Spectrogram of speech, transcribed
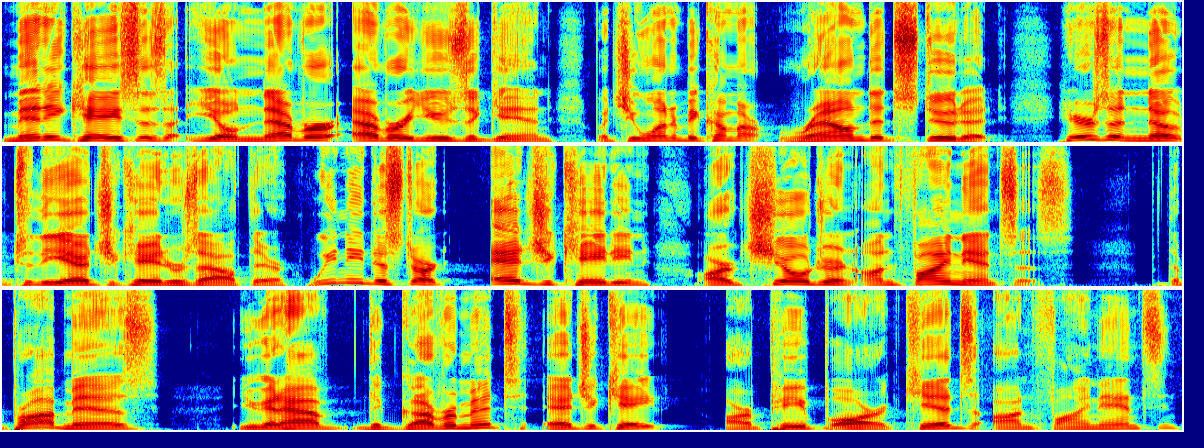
many cases you'll never ever use again, but you want to become a rounded student. Here's a note to the educators out there. We need to start educating our children on finances. But the problem is, you got to have the government educate our people, our kids on financing.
